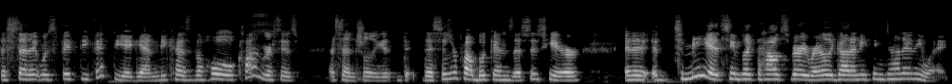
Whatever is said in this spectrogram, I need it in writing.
the Senate was 50-50 again because the whole Congress is essentially this is Republicans, this is here, and it, it, to me it seems like the House very rarely got anything done anyway.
